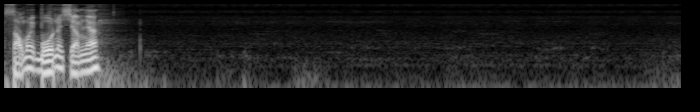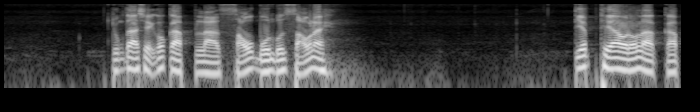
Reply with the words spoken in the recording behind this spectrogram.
64 này xem nhá. Chúng ta sẽ có cặp là 6446 này tiếp theo đó là cặp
